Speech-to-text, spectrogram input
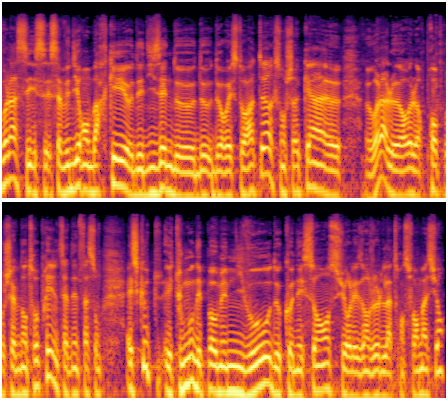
voilà, ça veut dire embarquer euh, des dizaines de, restaurateurs qui sont chacun euh, voilà, leur, propre chef d'entreprise d'une certaine façon. Est-ce que et tout le monde n'est pas au même niveau de connaissance sur les enjeux de la transformation?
